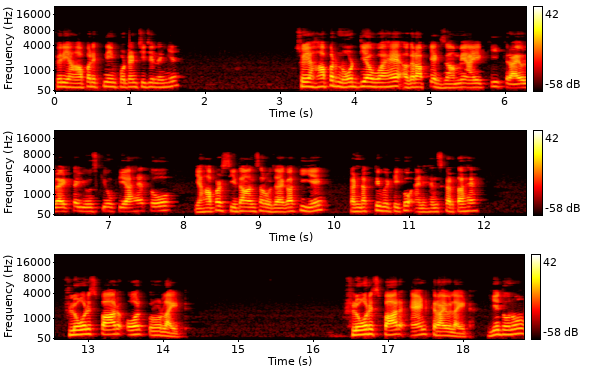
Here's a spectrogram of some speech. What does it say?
फिर यहाँ पर इतनी इंपॉर्टेंट चीज़ें नहीं है। सो so, यहाँ पर नोट दिया हुआ है अगर आपके एग्ज़ाम में आए कि क्रायोलाइट का यूज़ क्यों किया है तो यहाँ पर सीधा आंसर हो जाएगा कि ये कंडक्टिविटी को एनहेंस करता है। फ्लोर स्पार और cryolite fluor spar and cryolite ये दोनों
